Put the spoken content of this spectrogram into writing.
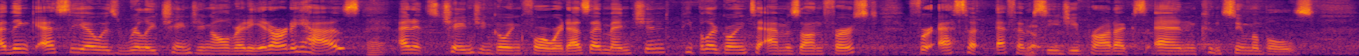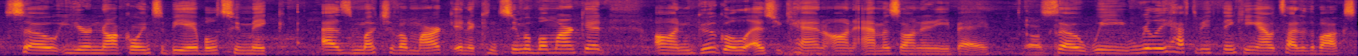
I think SEO is really changing already. It already has, mm. and it's changing going forward. As I mentioned, people are going to Amazon first for S- FMCG products and consumables. So you're not going to be able to make as much of a mark in a consumable market on Google as you can on Amazon and eBay. Okay. So we really have to be thinking outside of the box.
